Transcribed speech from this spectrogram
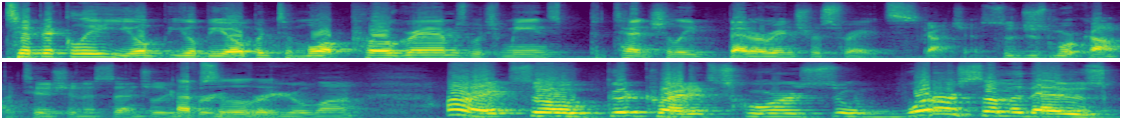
Typically, you'll you'll be open to more programs, which means potentially better interest rates. Gotcha. So just more competition, essentially, Absolutely. For, for your loan. All right. So good credit scores. So what are some of those?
